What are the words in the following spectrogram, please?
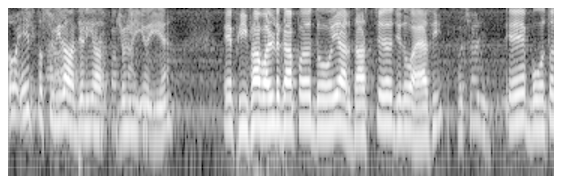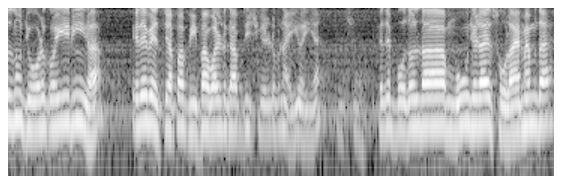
ਤਾਂ ਇਹ ਤਸਵੀਰਾਂ ਜਿਹੜੀਆਂ ਬਣਾਈ ਹੋਈ ਹੈ। ਇਹ ਫੀਫਾ ਵਰਲਡ ਕੱਪ 2010 ਚ ਜਦੋਂ ਆਇਆ ਸੀ ਅੱਛਾ ਜੀ। ਇਹ ਬੋਤਲ ਨੂੰ ਜੋੜ ਕੋਈ ਨਹੀਂ ਹੈਗਾ ਇਹਦੇ ਵਿੱਚ ਆਪਾਂ ਫੀਫਾ ਵਰਲਡ ਕੱਪ ਦੀ ਸ਼ੀਲਡ ਬਣਾਈ ਹੋਈ ਹੈ। ਅੱਛਾ। ਇਹਦੇ ਬੋਤਲ ਦਾ ਮੂੰਹ ਜਿਹੜਾ ਇਹ 16 mm ਦਾ ਹੈ।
